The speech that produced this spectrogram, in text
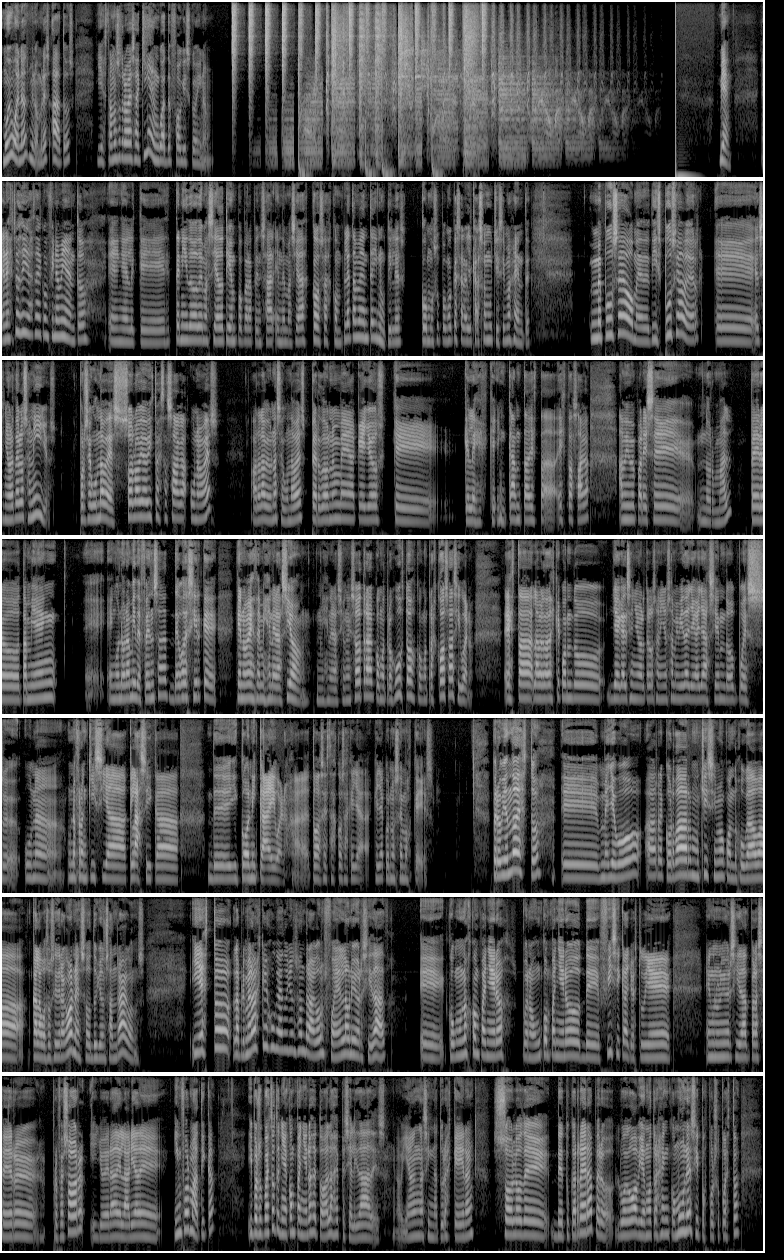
Muy buenas, mi nombre es Atos y estamos otra vez aquí en What the Fuck is Going On. Bien, en estos días de confinamiento en el que he tenido demasiado tiempo para pensar en demasiadas cosas completamente inútiles, como supongo que será el caso de muchísima gente, me puse o me dispuse a ver eh, El Señor de los Anillos por segunda vez. Solo había visto esta saga una vez, ahora la veo una segunda vez. Perdónenme aquellos que, que les que encanta esta, esta saga. A mí me parece normal, pero también eh, en honor a mi defensa, debo decir que, que no es de mi generación. Mi generación es otra, con otros gustos, con otras cosas, y bueno, esta, la verdad es que cuando llega El Señor de los Anillos a mi vida, llega ya siendo pues eh, una, una franquicia clásica, de icónica y bueno, todas estas cosas que ya, que ya conocemos que es. Pero viendo esto, eh, me llevó a recordar muchísimo cuando jugaba Calabozos y Dragones o Dungeons and Dragons. Y esto, la primera vez que jugué Dungeons and Dragons fue en la universidad, eh, con unos compañeros, bueno, un compañero de física, yo estudié en una universidad para ser eh, profesor y yo era del área de informática. Y por supuesto tenía compañeros de todas las especialidades. Habían asignaturas que eran solo de, de tu carrera, pero luego habían otras en comunes y pues por supuesto,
